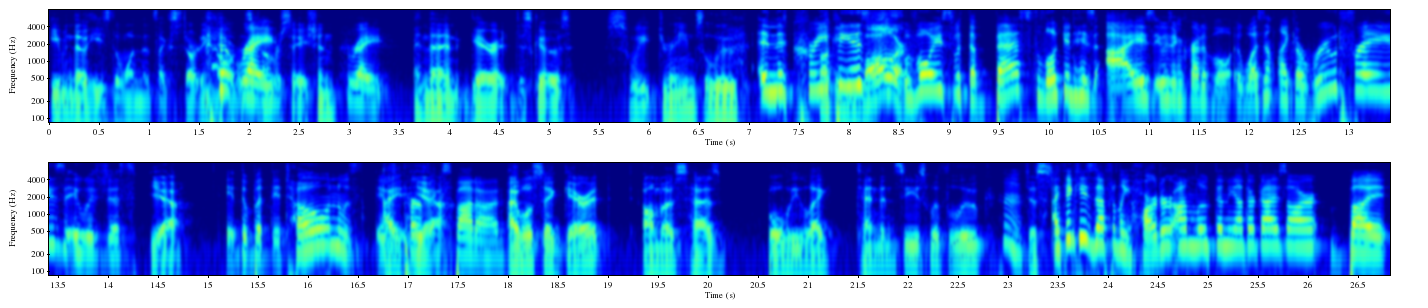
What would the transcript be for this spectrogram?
Even though he's the one that's like starting all this Right. conversation, Right. and then Garrett just goes, "Sweet dreams, Luke." And the creepiest voice with the best look in his eyes. It was incredible. It wasn't like a rude phrase. It was just, Yeah, it, the, but the tone was it was I- perfect, yeah. spot on. I will say Garrett almost has bully-like tendencies with Luke. Just Hmm. I think he's definitely harder on Luke than the other guys are, but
